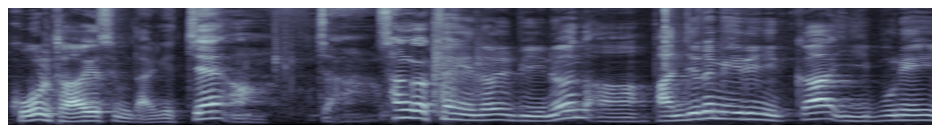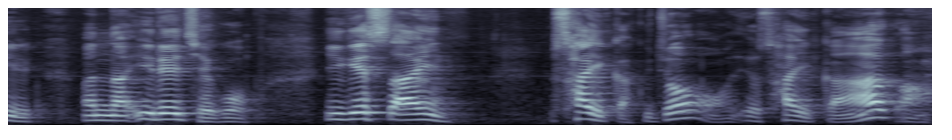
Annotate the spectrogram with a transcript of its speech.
그걸 더하겠습니다. 알겠지? 어. 자, 삼각형의 넓이는 어, 반지름이 1이니까 2분의 1 맞나? 1의 제곱. 이게 사인 사이각. 그죠? 어, 이 사이각. 어.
